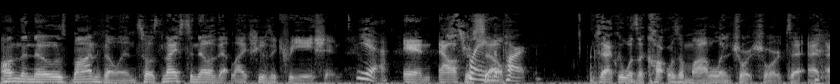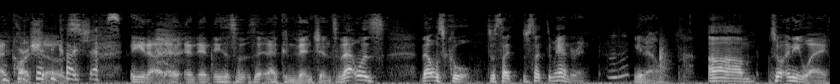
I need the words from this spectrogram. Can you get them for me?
on the nose Bond villain. So it's nice to know that like she was a creation. Yeah. And Alice Playing herself the part. Exactly was a car was a model in short shorts at, at, at car shows, Car shows. you know, and, and, and at conventions. So that was that was cool, just like just like the Mandarin, Mm-hmm. you know. Um, so anyway,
